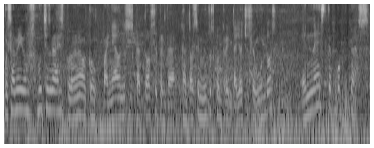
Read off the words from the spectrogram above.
Pues amigos, muchas gracias por haberme acompañado en esos 14, 14 minutos con 38 segundos en este podcast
